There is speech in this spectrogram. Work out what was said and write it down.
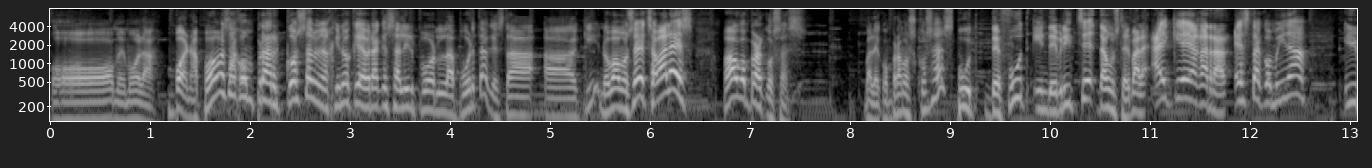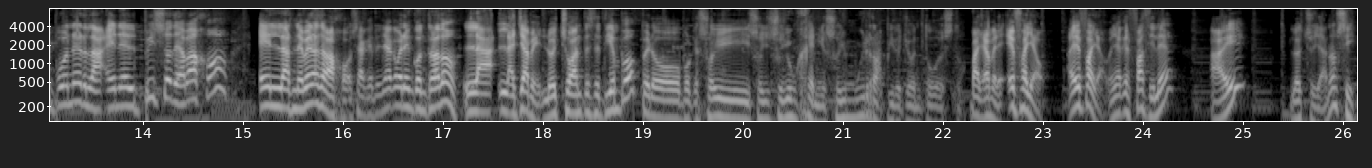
Oh, me mola. Bueno, pues vamos a comprar cosas. Me imagino que habrá que salir por la puerta que está aquí. Nos vamos, ¿eh, chavales? Vamos a comprar cosas. Vale, compramos cosas. Put the food in the bridge downstairs. Vale, hay que agarrar esta comida Y ponerla en el piso de abajo en las neveras de abajo. O sea, que tenía que haber encontrado la, llave. Lo he hecho antes de tiempo, pero porque soy, soy, soy un genio. Soy muy rápido yo en todo esto. Vaya, hombre, he fallado. Ahí he fallado, mira que es fácil, ¿eh? Ahí, lo he hecho ya, ¿no? Sí.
